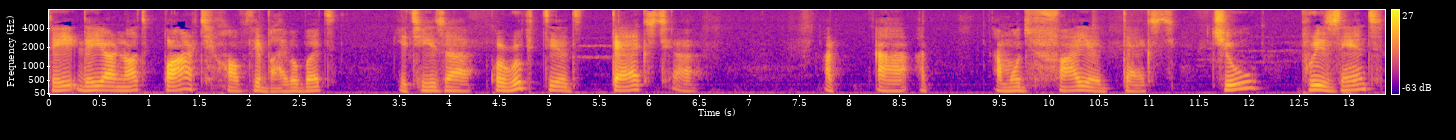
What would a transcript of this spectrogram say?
they they are not part of the Bible, but it is a corrupted text, a, a, a, a modified text to present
